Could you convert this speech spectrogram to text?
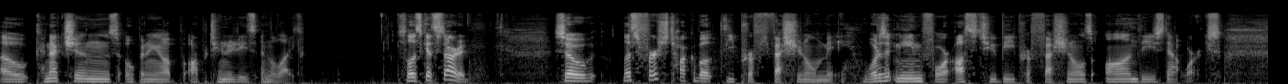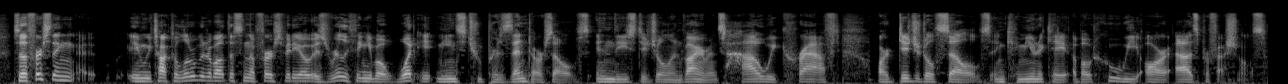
out connections, opening up opportunities and the like. So let's get started. So let's first talk about the professional me. What does it mean for us to be professionals on these networks? So the first thing, and we talked a little bit about this in the first video, is really thinking about what it means to present ourselves in these digital environments, how we craft our digital selves and communicate about who we are as professionals.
